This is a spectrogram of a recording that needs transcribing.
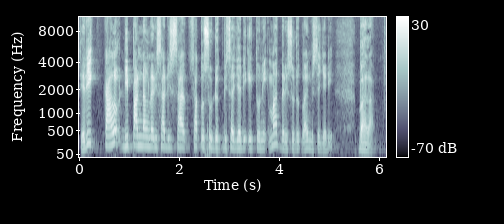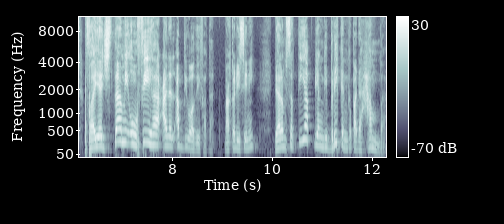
Jadi kalau dipandang dari satu sudut bisa jadi itu nikmat, dari sudut lain bisa jadi bala. Fayajtami'u fiha 'alal abdi wadhifatan. Maka di sini dalam setiap yang diberikan kepada hamba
